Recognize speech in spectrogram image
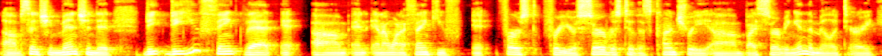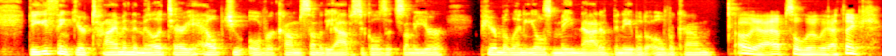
um, since you mentioned it, do do you think that? Eh, um, and and I want to thank you eh, first for your service to this country um, by serving in the military. Do you think your time in the military helped you overcome some of the obstacles that some of your peer millennials may not have been able to overcome? Oh yeah, absolutely. I think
